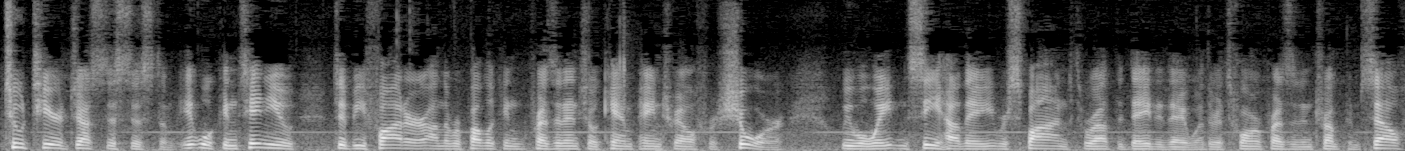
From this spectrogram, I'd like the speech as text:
Two tier justice system. It will continue to be fodder on the Republican presidential campaign trail for sure. We will wait and see how they respond throughout the day today, whether it's former President Trump himself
